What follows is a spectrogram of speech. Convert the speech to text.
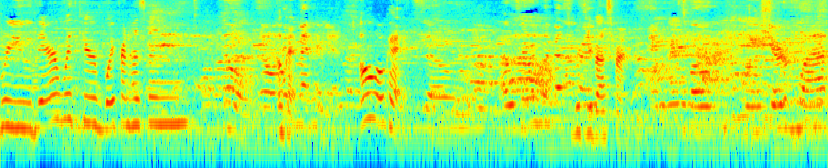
were you there with your boyfriend, husband? No, no, I haven't met him yet. Oh, okay. So uh, I was there with my best friend. With your best friend. And we both, we shared a flat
